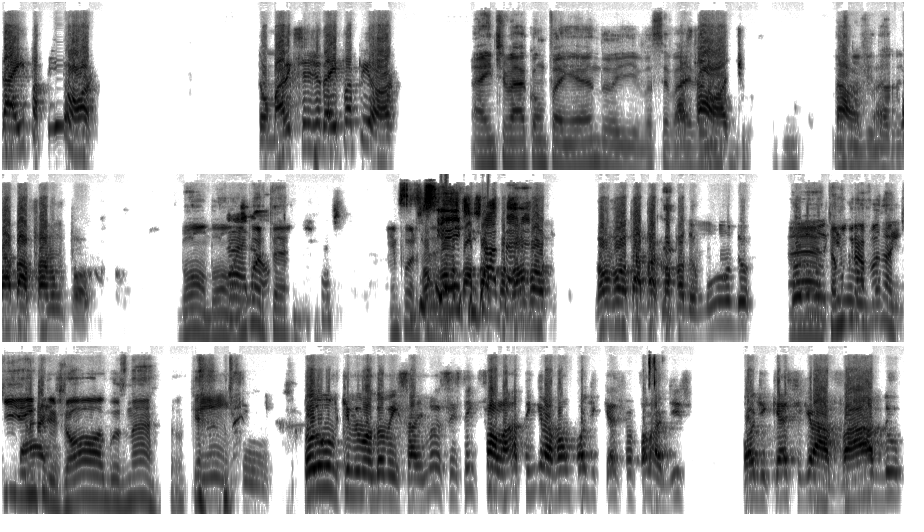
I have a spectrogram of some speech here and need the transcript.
daí para pior. Tomara que seja daí para pior. A gente vai acompanhando e você vai. Mas tá ótimo. Tá, abafamos um pouco. Bom, bom, ah, é importante. É importante. Vamos, já vamos, voltar, vamos voltar para a Copa do Mundo. Estamos é, gravando aqui mensagem. entre jogos, né? Sim, sim. Todo mundo que me mandou mensagem, mano, vocês têm que falar, tem que gravar um podcast para falar disso. Podcast gravado,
